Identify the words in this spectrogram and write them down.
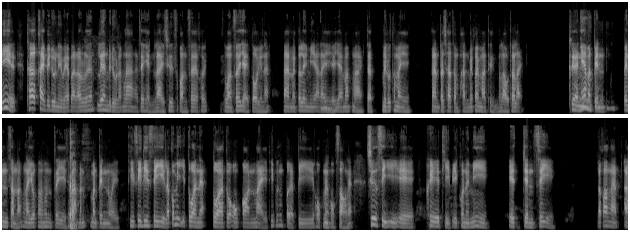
นี่ถ้าใครไปดูในเว็บอะแล้วเลื่อนเลื่อนไปดูล่างๆอะจะเห็นรายชื่อสปอนเซอร์เขาสปอนเซอร์ใหญ่โตอยู่นะงานมันก็เลยมีอะไรอืมเยอะแยะมากมาย แต่ไม่รู้ทำไมงานประชาสัมพันธ์ไม่ค่อยมาถึงเราเท่าไหร่ คืออันเนี้ยอืมมันเป็นอืมอืมเป็นสำนักนายกรัฐมนตรีใช่ครัป่ะบมันมันเป็นหน่วยที่ CDC แล้วก็มีอีกตัวเนี้ยตัวตัวองค์กรใหม่ที่เพิ่งเปิดปีหกหนึ่งหกสองเนี่ยชื่อ CEA Creative Economy Agency แล้วก็งานอ่า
